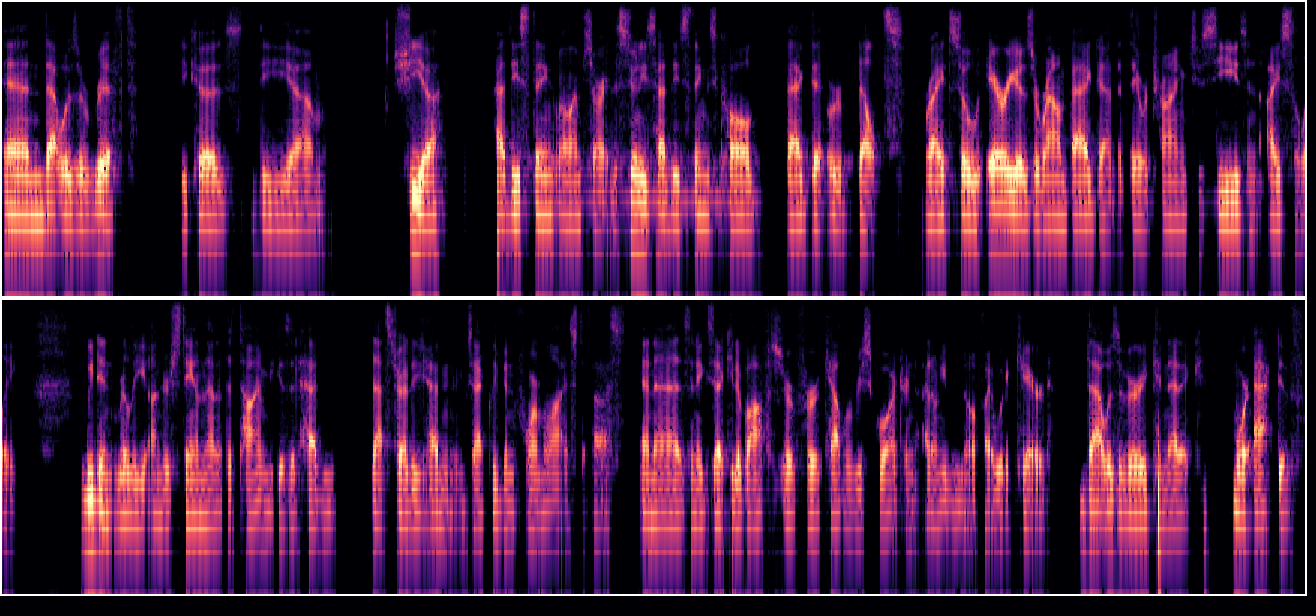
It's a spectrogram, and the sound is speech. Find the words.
And that was a rift because the um, Shia had these things, well, I'm sorry, the Sunnis had these things called Baghdad or belts, right? So areas around Baghdad that they were trying to seize and isolate. We didn't really understand that at the time because it hadn't that strategy hadn't exactly been formalized to us. And as an executive officer for a cavalry squadron, I don't even know if I would have cared. That was a very kinetic more active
